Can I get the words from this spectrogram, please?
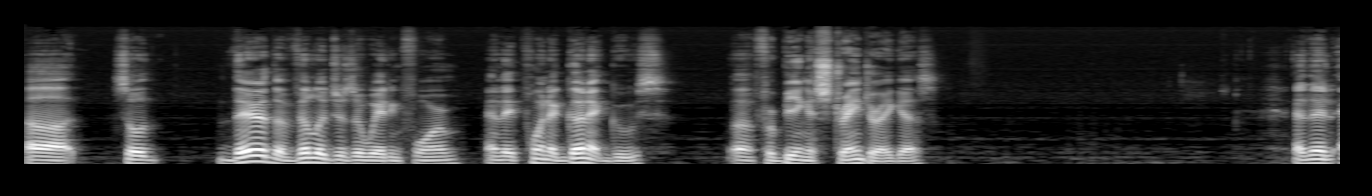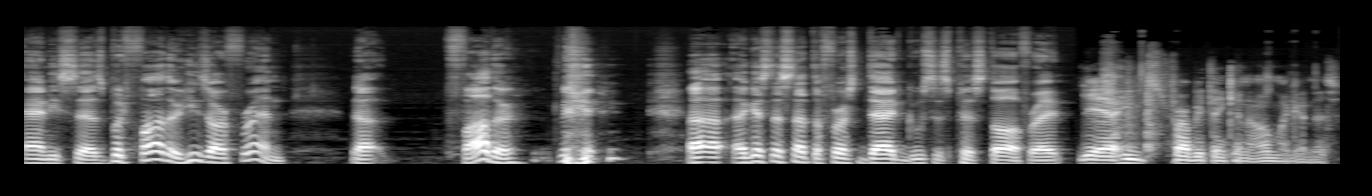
Uh, so there, the villagers are waiting for him, and they point a gun at Goose uh, for being a stranger, I guess. And then Annie says, "But father, he's our friend." Now, father. uh, I guess that's not the first dad Goose is pissed off, right? Yeah, he's probably thinking, "Oh my goodness."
